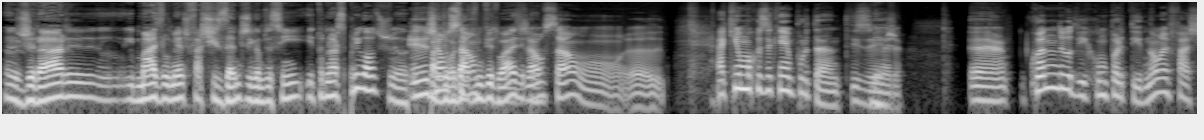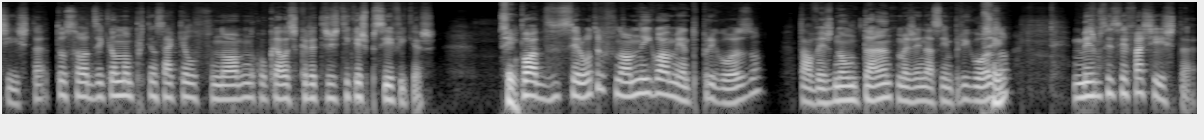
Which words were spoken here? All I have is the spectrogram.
uh, gerar mais elementos fascisantes, digamos assim, e tornar-se perigosos. já o são, individuais já o são. há aqui uma coisa que é importante dizer. Uh, quando eu digo que um partido não é fascista, estou só a dizer que ele não pertence àquele fenómeno com aquelas características específicas. Sim. Pode ser outro fenómeno igualmente perigoso, talvez não tanto, mas ainda assim perigoso, Sim. mesmo sem ser fascista.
